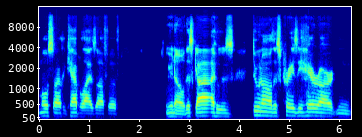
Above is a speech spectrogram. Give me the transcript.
most likely capitalize off of. You know, this guy who's doing all this crazy hair art and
